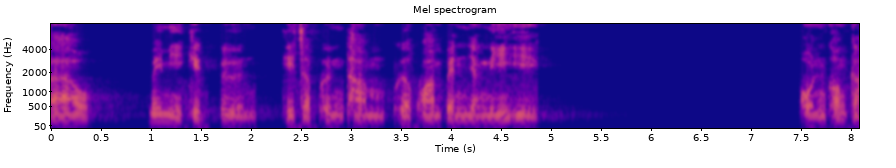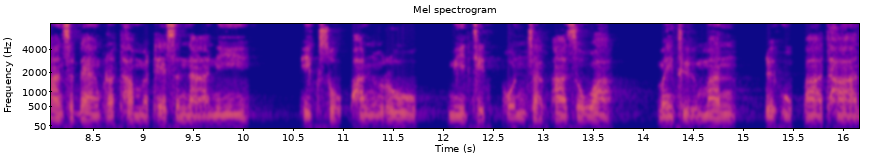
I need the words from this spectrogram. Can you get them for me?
แล้ว ไม่มีกิจอื่นที่จะพึงทำเพื่อความเป็นอย่างนี้อีก ผลของการแสดงพระธรรมเทศนานี้ ภิกษุพันรูปมีจิตพ้นจากอาสวะ ไม่ถือมั่นด้วยอุปาทาน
